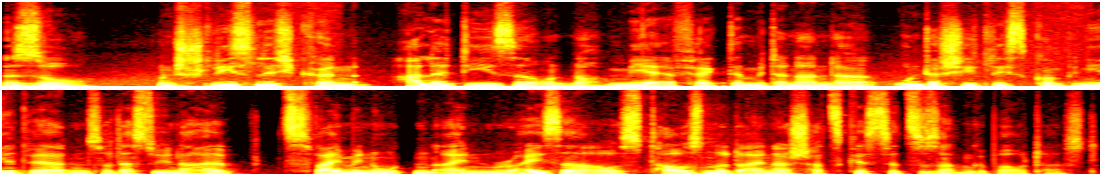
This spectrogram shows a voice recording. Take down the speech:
So, und schließlich können alle diese und noch mehr Effekte miteinander unterschiedlichst kombiniert werden, sodass du innerhalb zwei Minuten einen Riser aus 1001 Schatzkiste zusammengebaut hast.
